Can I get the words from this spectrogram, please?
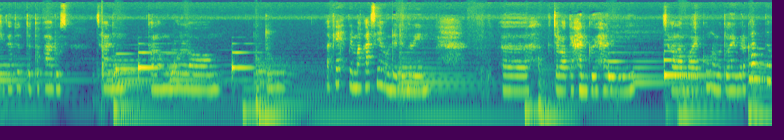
kita tuh tetap harus saling tolong menolong oke terima kasih yang udah dengerin uh, celotehan gue hari ini. Assalamualaikum warahmatullahi wabarakatuh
